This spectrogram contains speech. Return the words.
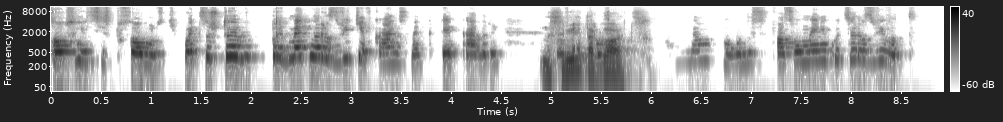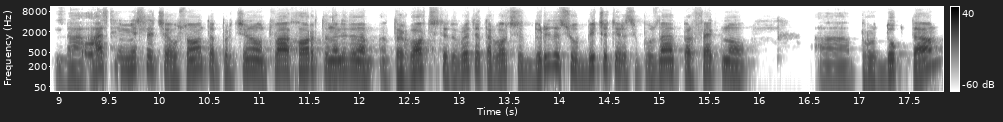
собствените си способности, което също е предмет на развитие, в крайна сметка, те кадри. На самия търговец. Да, могат да се. Това са умения, които се развиват. Да, аз си мисля, че основната причина от това хората, нали, да, търговците, добрите търговци, дори да си обичат и да си познаят перфектно а, продукта,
